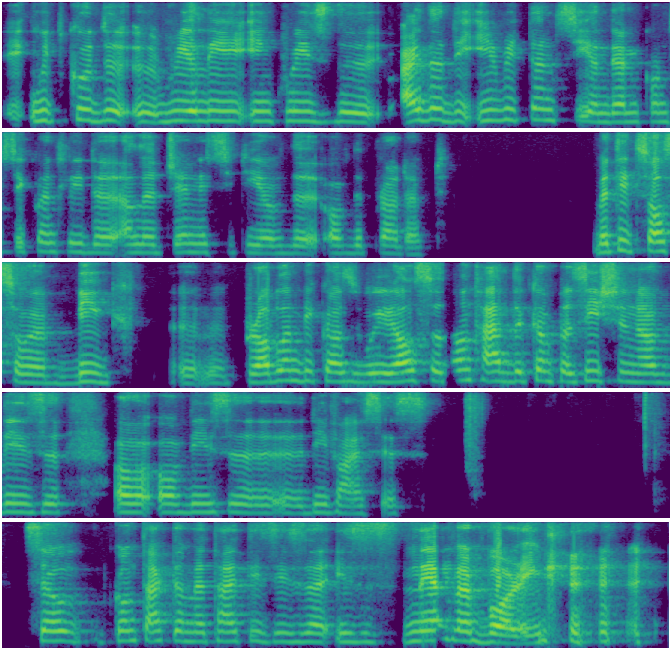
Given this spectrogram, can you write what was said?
it could uh, really increase the either the irritancy and then consequently the allergenicity of the of the product but it's also a big uh, problem because we also don't have the composition of these uh, of, of, these uh, devices so contact dermatitis is uh, is never boring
